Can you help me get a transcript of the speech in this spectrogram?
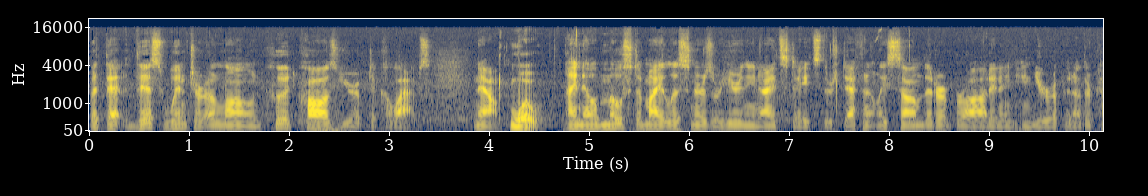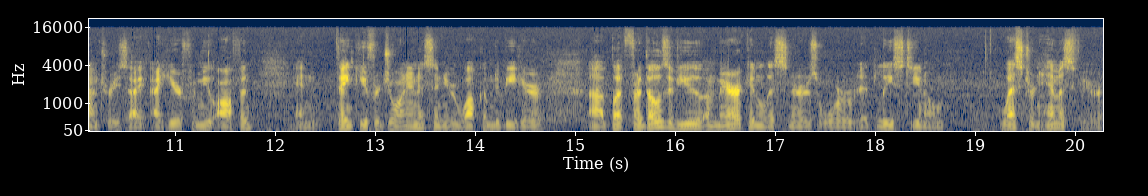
but that this winter alone could cause Europe to collapse. Now, Whoa. I know most of my listeners are here in the United States. There's definitely some that are abroad and in, in Europe and other countries. I, I hear from you often, and thank you for joining us, and you're welcome to be here. Uh, but for those of you American listeners, or at least, you know, Western Hemisphere,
